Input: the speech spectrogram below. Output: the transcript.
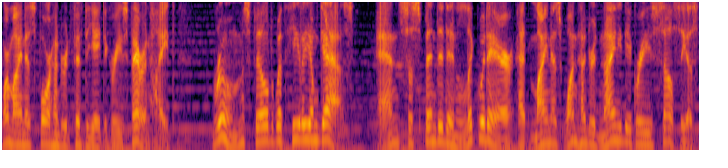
or minus 458 degrees Fahrenheit, rooms filled with helium gas, and suspended in liquid air at minus 190 degrees Celsius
